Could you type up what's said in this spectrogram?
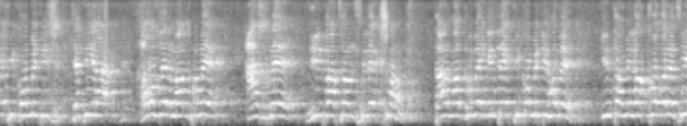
একটি কমিটি যেটি হাউসের মাধ্যমে আসবে নির্বাচন সিলেকশন তার মাধ্যমে কিন্তু একটি কমিটি হবে। কিন্তু আমি লক্ষ্য করেছি,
